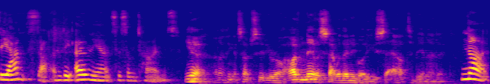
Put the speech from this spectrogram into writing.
the answer and the only answer sometimes. Yeah, and I think that's absolutely right. I've never sat with anybody who set out to be an addict. No.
